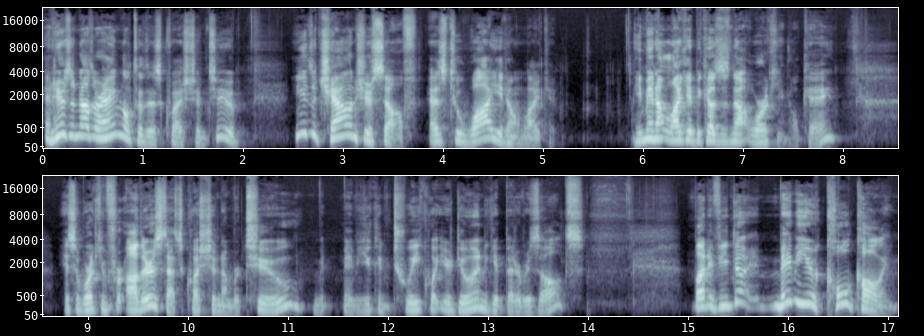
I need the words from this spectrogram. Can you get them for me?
And here's another angle to this question, too. You need to challenge yourself as to why you don't like it. You may not like it because it's not working, okay? Is it working for others? That's question number two. Maybe you can tweak what you're doing to get better results. But if you don't, maybe you're cold calling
